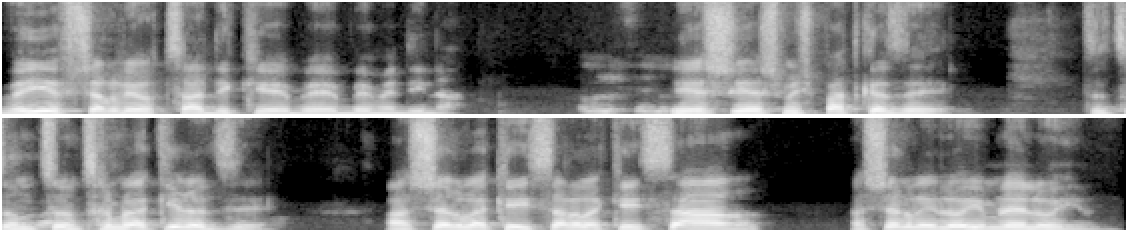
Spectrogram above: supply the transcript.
ואי אפשר להיות צדיק אה, ב- במדינה. יש, יש משפט כזה, צריכים להכיר את זה. אשר לקיסר לקיסר, אשר לאלוהים לאלוהים.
